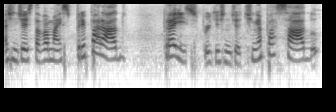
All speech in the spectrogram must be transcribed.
a gente já estava mais preparado para isso, porque a gente já tinha passado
